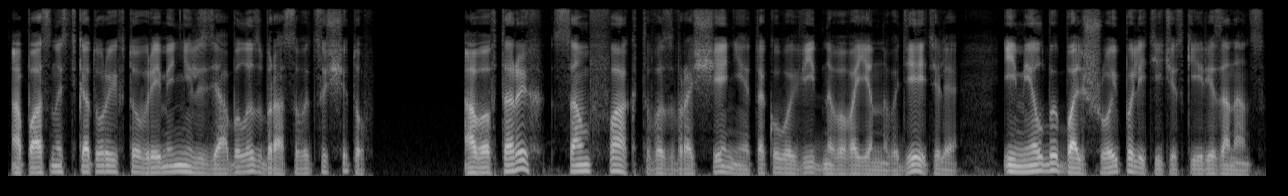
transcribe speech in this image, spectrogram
опасность которой в то время нельзя было сбрасывать со счетов. А во-вторых, сам факт возвращения такого видного военного деятеля имел бы большой политический резонанс.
